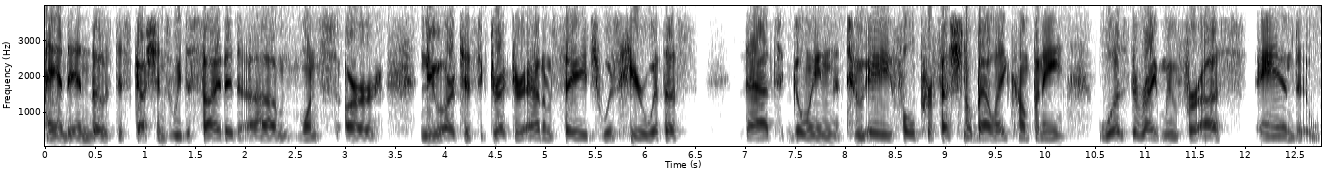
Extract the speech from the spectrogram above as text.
And in those discussions, we decided um, once our new artistic director, Adam Sage, was here with us, that going to a full professional ballet company was the right move for us, and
